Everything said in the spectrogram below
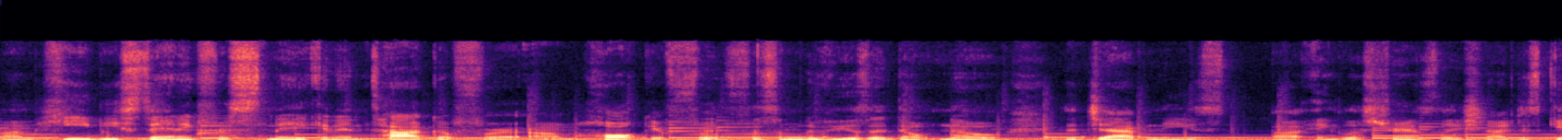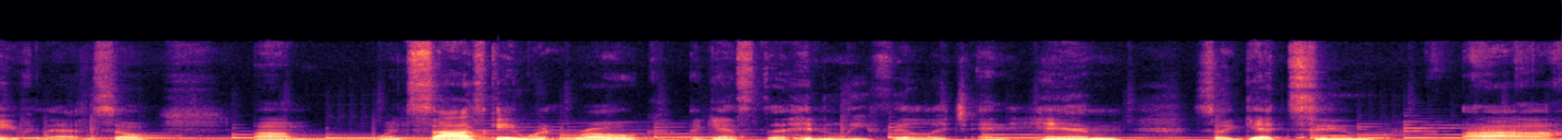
Um, Hebi standing for snake, and then Taka for um, hawk. If for, for some of the viewers that don't know the Japanese uh, English translation, I just gave you that. So um, when Sasuke went rogue against the Hidden Leaf Village and him, Suigetsu uh,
